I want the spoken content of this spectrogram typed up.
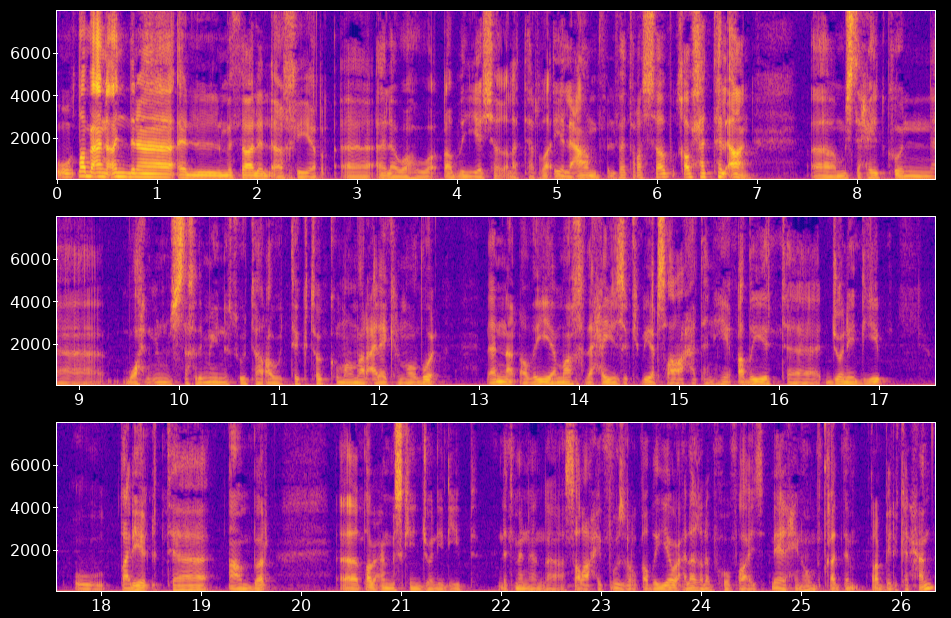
وطبعا عندنا المثال الأخير آه، ألا وهو قضية شغلة الرأي العام في الفترة السابقة وحتى الآن. آه، مستحيل تكون آه، واحد من مستخدمين تويتر أو تيك توك وما مر عليك الموضوع لأن قضية ماخذة حيز كبير صراحة. هي قضية جوني ديب وطريقته آمبر. آه طبعا مسكين جوني ديب. نتمنى انه صراحة يفوز بالقضية وعلى الأغلب هو فايز. للحين هو متقدم. ربي لك الحمد.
